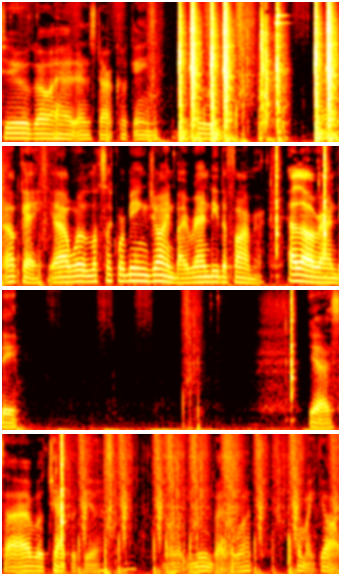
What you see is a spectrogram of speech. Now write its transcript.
to go ahead and start cooking food. And, okay, yeah, well, looks like we're being joined by Randy the farmer. Hello, Randy. Yes, I will chat with you. Know what you mean by what. Oh my god.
